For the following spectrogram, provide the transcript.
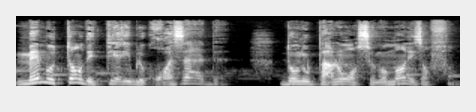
Même au temps des terribles croisades, dont nous parlons en ce moment les enfants,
